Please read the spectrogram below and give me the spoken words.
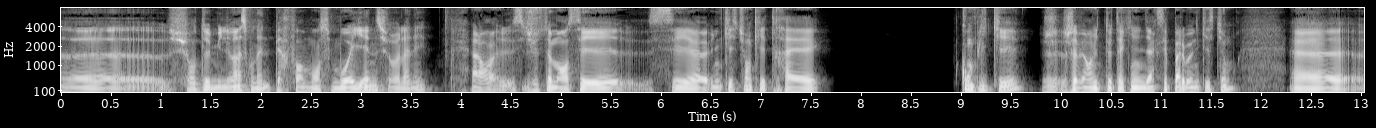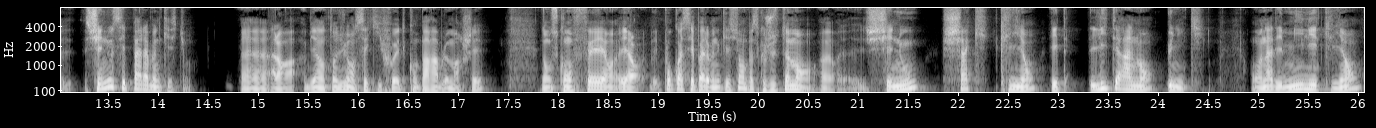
Euh, sur 2020 Est-ce qu'on a une performance moyenne sur l'année? Alors justement, c'est euh, une question qui est très compliquée. J'avais envie de te taquiner et dire que c'est pas la bonne question. Euh, chez nous, c'est pas la bonne question. Alors bien entendu, on sait qu'il faut être comparable au marché. Donc ce qu'on fait, alors pourquoi c'est pas la bonne question? Parce que justement, chez nous, chaque client est littéralement unique. On a des milliers de clients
